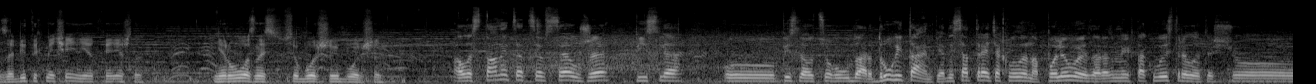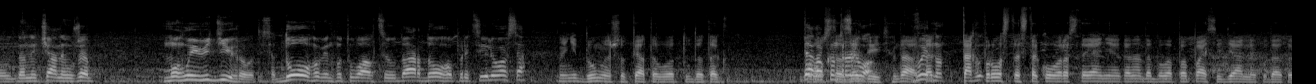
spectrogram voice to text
забитых мячей нет, конечно. Нервозность все больше и больше. Але станеться це все вже після, о, після цього удару. Другий тайм, 53 хвилина. Польовий зараз міг так вистрілити, що донечани вже могли відігруватися. Довго він готував цей удар, довго прицілювався. Ну, не думаю, что пятого оттуда так П'ятого просто контролював. забить. Да, Видно, так, так просто с такого расстояния это надо было попасть идеально куда-то.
